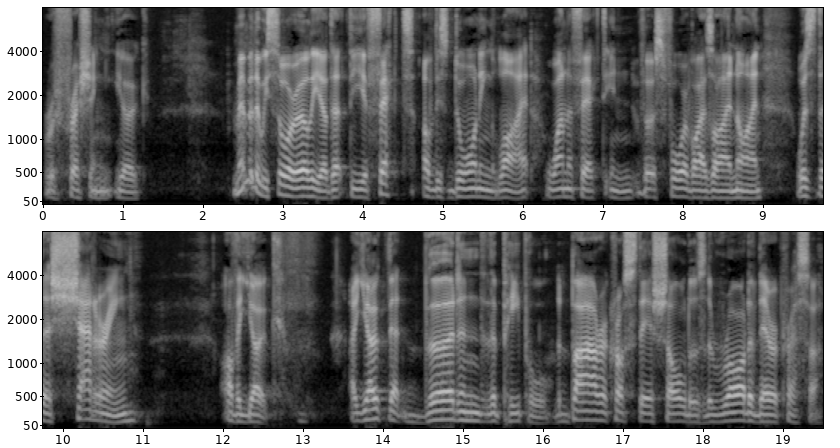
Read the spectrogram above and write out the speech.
refreshing yoke. Remember that we saw earlier that the effect of this dawning light, one effect in verse 4 of Isaiah 9, was the shattering of a yoke. A yoke that burdened the people, the bar across their shoulders, the rod of their oppressor.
